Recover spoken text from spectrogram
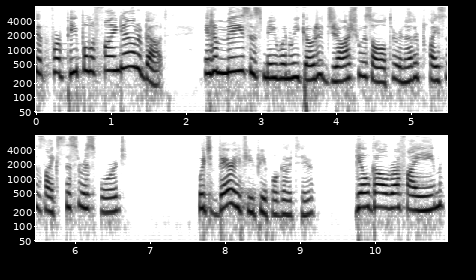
to, for people to find out about. It amazes me when we go to Joshua's altar and other places like Sisera's Forge, which very few people go to, Gilgal Rephaim,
